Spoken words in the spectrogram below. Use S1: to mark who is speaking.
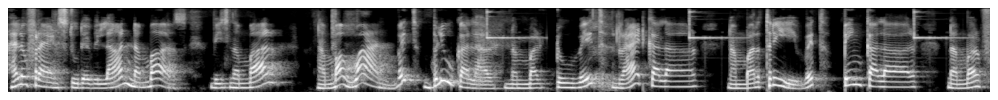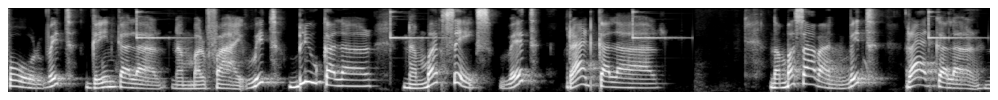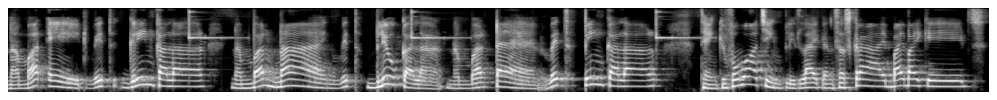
S1: Hello friends, today we learn numbers. Which number? Number 1 with blue color. Number 2 with red color. Number 3 with pink color. Number 4 with green color. Number 5 with blue color. Number 6 with red color. Number 7 with red color. Number 8 with green color. Number 9 with blue color. Number 10 with pink color. Thank you for watching. Please like and subscribe. Bye bye kids.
